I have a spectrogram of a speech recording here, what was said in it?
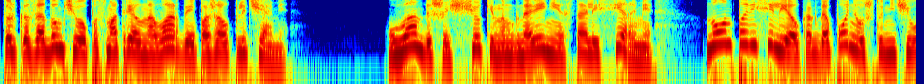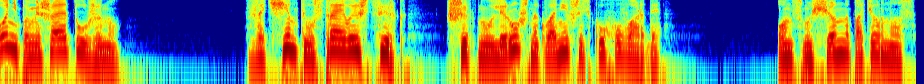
только задумчиво посмотрел на Варда и пожал плечами. У ландыша щеки на мгновение стали серыми, но он повеселел, когда понял, что ничего не помешает ужину. «Зачем ты устраиваешь цирк?» — шикнул Леруш, наклонившись к уху Варды. Он смущенно потер нос.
